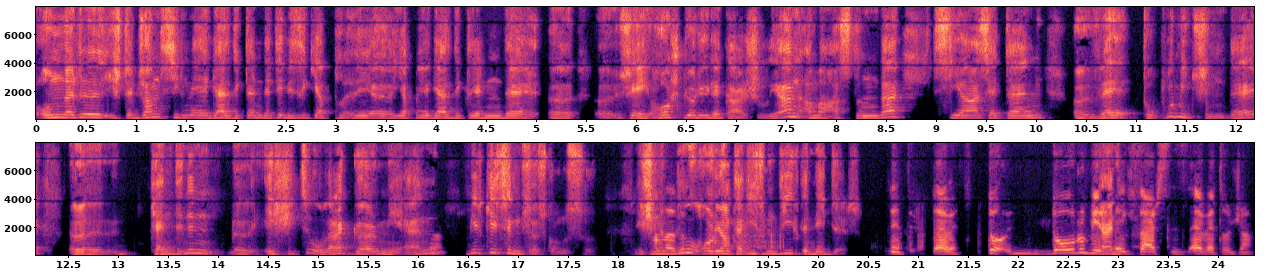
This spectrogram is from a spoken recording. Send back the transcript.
onları işte cam silmeye geldiklerinde temizlik yap, e, yapmaya geldiklerinde e, şey hoşgörüyle karşılayan ama aslında siyaseten ve toplum içinde kendinin eşiti olarak görmeyen bir kesim söz konusu. Şimdi Anladım. bu oryantalizm değil de nedir? Nedir? Evet. Do doğru bir yani, egzersiz. Evet hocam.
